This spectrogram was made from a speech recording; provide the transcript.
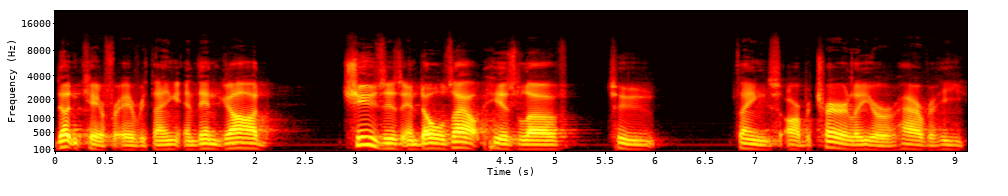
doesn't care for everything, and then God chooses and doles out His love to things arbitrarily or however He,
